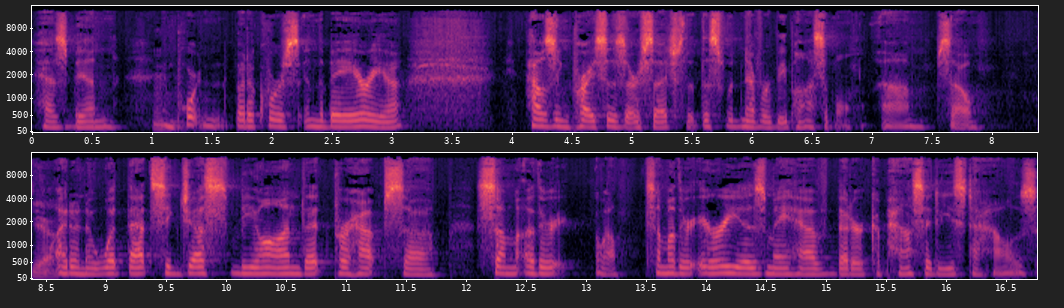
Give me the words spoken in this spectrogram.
has been important. But of course, in the Bay Area, housing prices are such that this would never be possible. Um, so Yeah. I don't know what that suggests beyond that perhaps uh, some other, well, some other areas may have better capacities to house.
